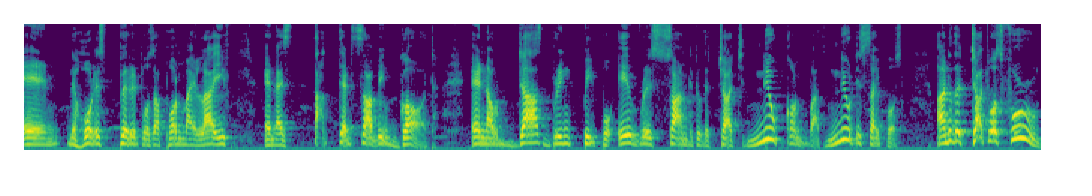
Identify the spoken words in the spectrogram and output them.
And the Holy Spirit was upon my life, and I started serving God. And I would just bring people every Sunday to the church, new converts, new disciples. And the church was full.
